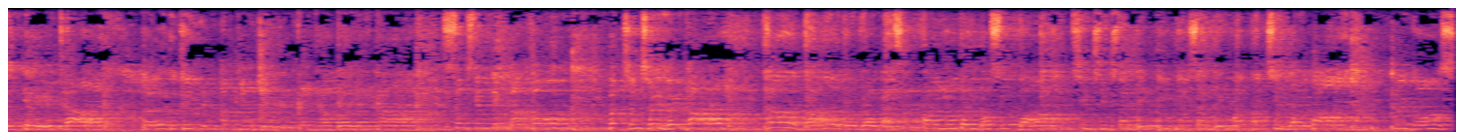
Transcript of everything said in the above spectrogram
中有你心中的他，两个决定不见见人更靠归家，深宵的冷风不准吹去他，他那悠悠眼神快要对我说话，纤纤身影飘飘身影默默传来话，对我说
